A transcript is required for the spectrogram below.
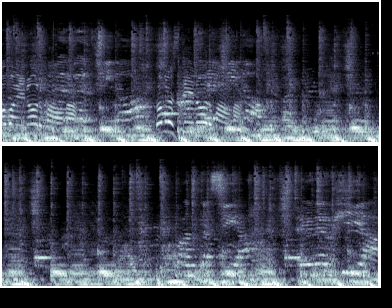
Ovo je normalna. Dobro ste normalna. Fantasía, energía,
